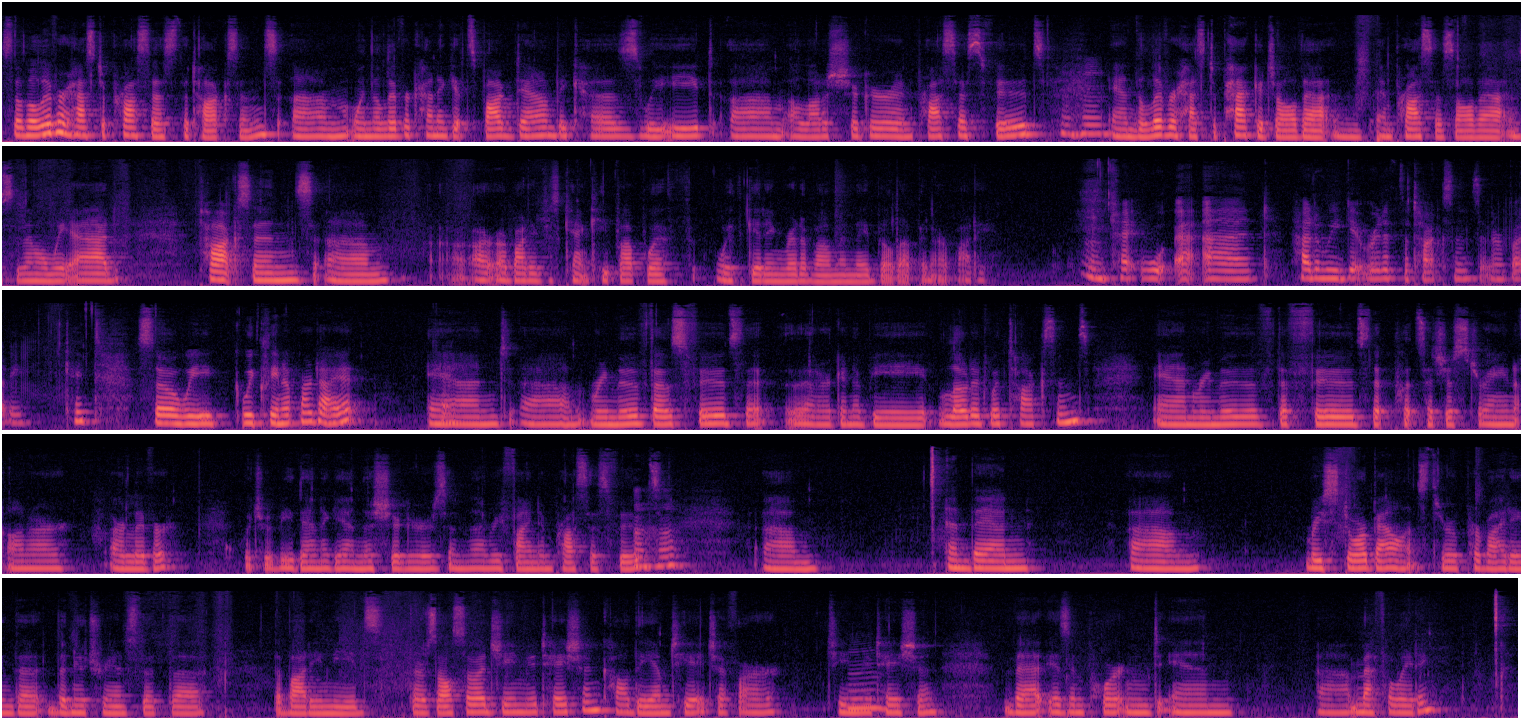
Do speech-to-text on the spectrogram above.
So the liver has to process the toxins. Um, when the liver kind of gets bogged down because we eat um, a lot of sugar and processed foods, mm-hmm. and the liver has to package all that and, and, process all that. And so then when we add toxins, um, our, our, body just can't keep up with, with getting rid of them, and they build up in our body. Okay. Uh, uh, how do we get rid of the toxins in our body? Okay. So we we clean up our diet and um, remove those foods that, that are going to be loaded with toxins and remove the foods that put such a strain on our, our liver, which would be then again the sugars and the refined and processed foods. Uh-huh. Um, and then um, restore balance through providing the, the nutrients that the, the body needs. There's also a gene mutation called the MTHFR gene mm. mutation that is important in uh, methylating.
